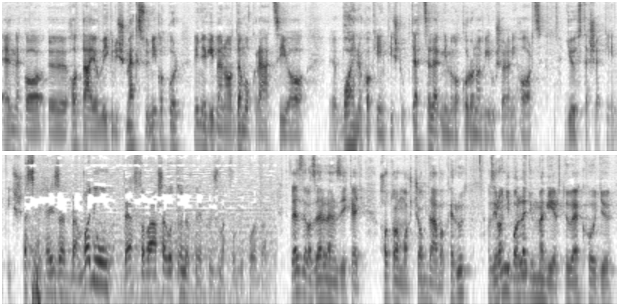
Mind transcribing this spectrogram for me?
ennek a hatája végül is megszűnik, akkor lényegében a demokrácia bajnokaként is tud tetszelegni, meg a koronavírus elleni harc győzteseként is. helyzetben vagyunk, de ezt a válságot önök nélkül is meg fogjuk oldani. De ezzel az ellenzék egy hatalmas csapdába került, azért annyiban legyünk megértőek, hogy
